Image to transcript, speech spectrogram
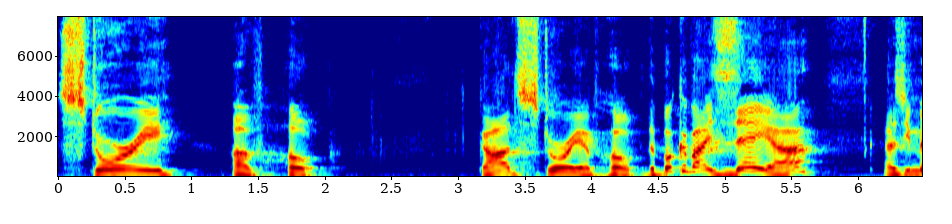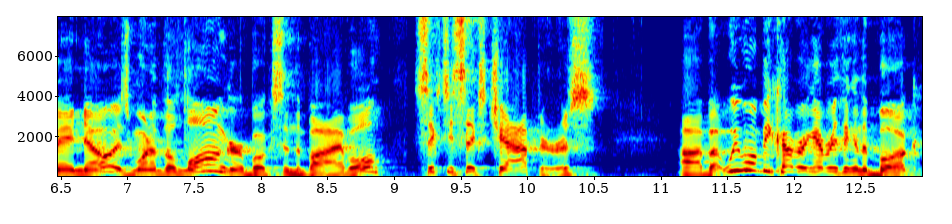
Story of Hope. God's Story of Hope. The book of Isaiah, as you may know, is one of the longer books in the Bible, 66 chapters. Uh, but we won't be covering everything in the book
